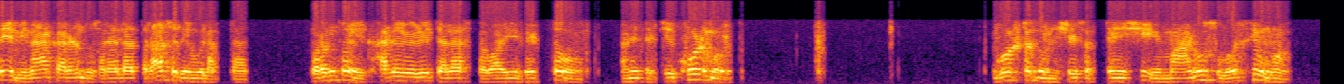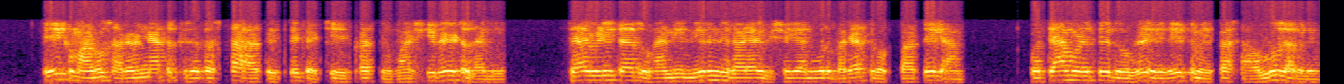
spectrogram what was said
ते विनाकारण दुसऱ्याला त्रास देऊ लागतात. परंतु एखाद्या वेळी त्याला सवाई भेटतो आणि त्याची खोड मोडतो. गोष्ट दोनशे सत्याऐंशी माणूस व सिंह. एक माणूस अरण्यात फिरत असता तेथे त्याची एका सिंहाशी भेट झाली. त्यावेळी त्या दोघांनी निरनिराळ्या विषयांवर बऱ्याच गप्पा केल्या व त्यामुळे ते दोघे एकमेकास आवडू लागले.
